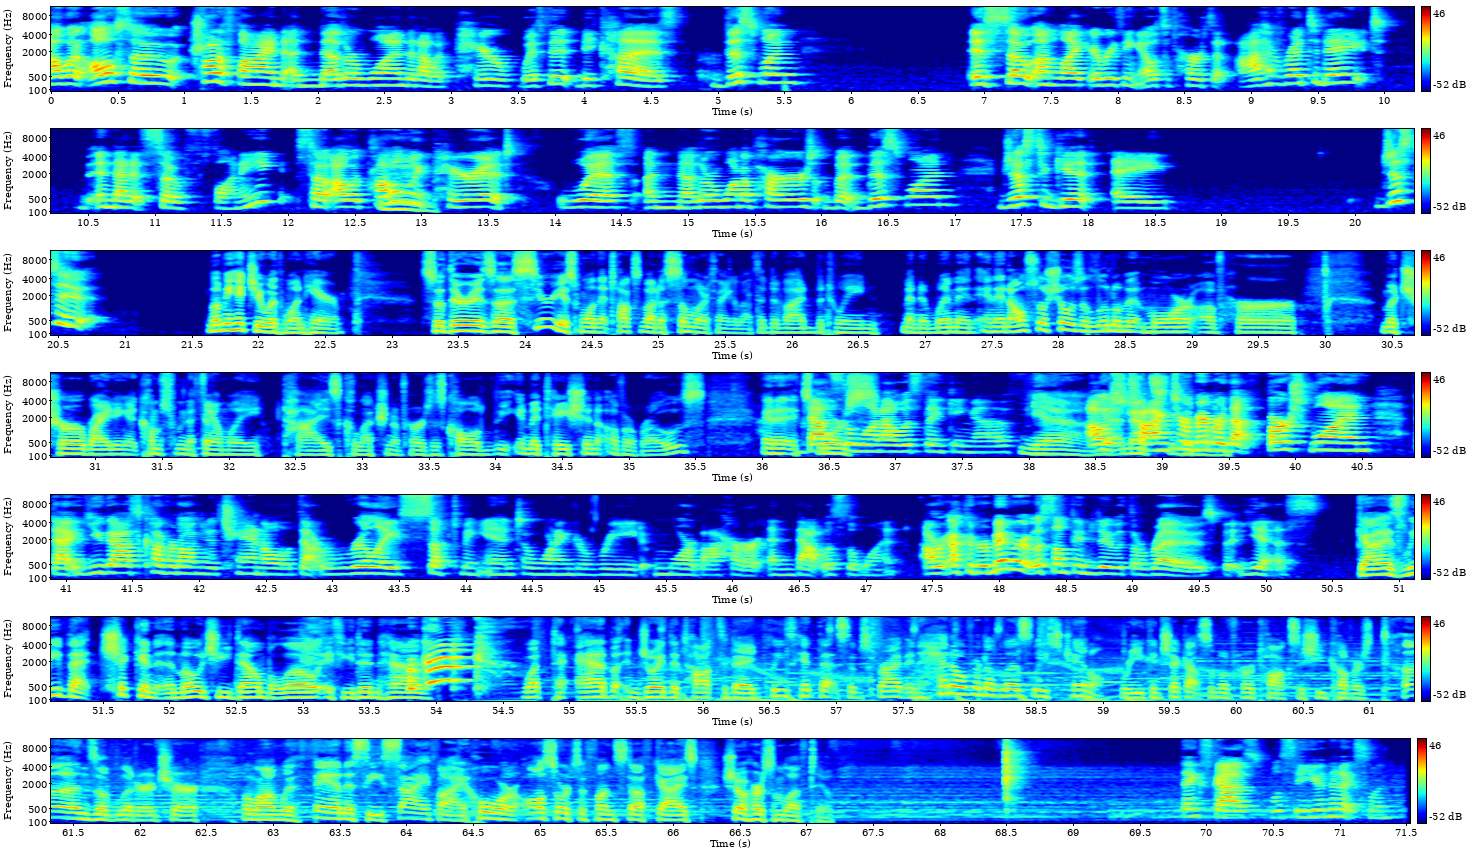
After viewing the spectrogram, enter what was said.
I would also try to find another one that I would pair with it because this one is so unlike everything else of hers that I have read to date in that it's so funny. So I would probably mm. pair it with another one of hers, but this one just to get a just to let me hit you with one here. So there is a serious one that talks about a similar thing about the divide between men and women, and it also shows a little bit more of her mature writing. It comes from the Family Ties collection of hers. It's called The Imitation of a Rose, and it explores. That's the one I was thinking of. Yeah, I was yeah, trying to remember one. that first one that you guys covered on your channel that really sucked me into wanting to read more by her, and that was the one. I, I could remember it was something to do with the rose, but yes. Guys, leave that chicken emoji down below if you didn't have what to add but enjoyed the talk today. Please hit that subscribe and head over to Lezlie's channel where you can check out some of her talks as she covers tons of literature along with fantasy, sci fi, horror, all sorts of fun stuff, guys. Show her some love too. Thanks, guys. We'll see you in the next one.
